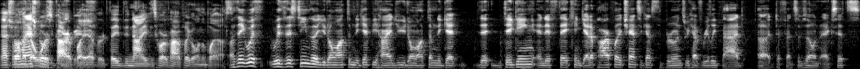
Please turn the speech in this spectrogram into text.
Nashville Well, had the worst power play ever. They did not even score a power play goal in the playoffs. I think with with this team though, you don't want them to get behind you. You don't want them to get di- digging. And if they can get a power play chance against the Bruins, we have really bad uh, defensive zone exits.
